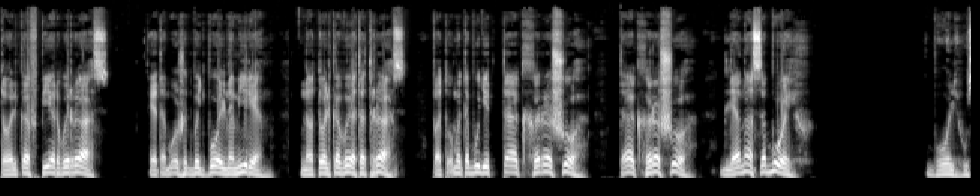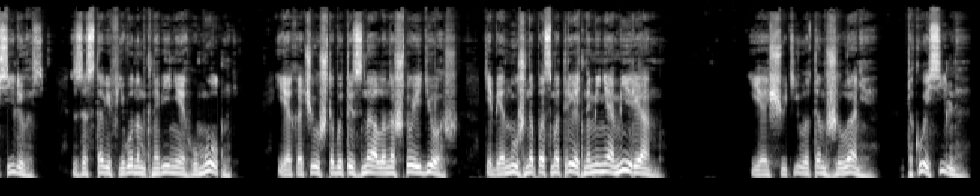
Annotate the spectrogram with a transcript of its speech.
Только в первый раз! Это может быть больно, Мириам, но только в этот раз! Потом это будет так хорошо! Так хорошо! Для нас обоих!» Боль усилилась, заставив его на мгновение умолкнуть. «Я хочу, чтобы ты знала, на что идешь. Тебе нужно посмотреть на меня, Мириам!» Я ощутила там желание, такое сильное,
